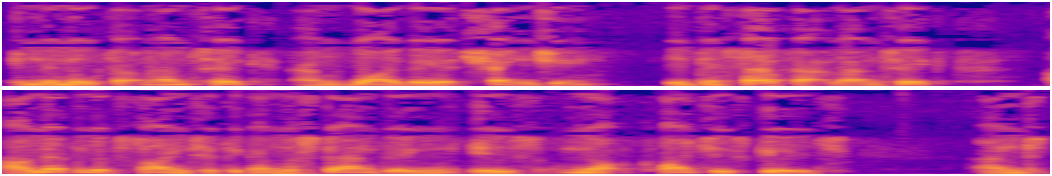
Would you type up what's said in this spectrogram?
in the North Atlantic and why they are changing. In the South Atlantic, our level of scientific understanding is not quite as good and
